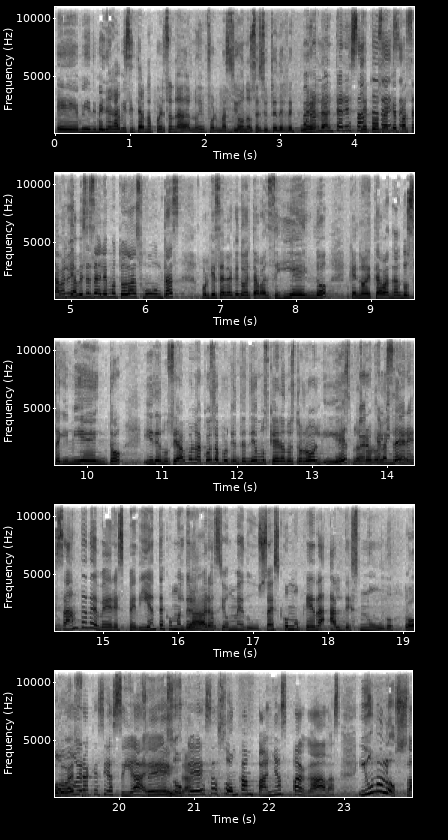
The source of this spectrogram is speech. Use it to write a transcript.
eh, ven- venían a visitarnos personas, a darnos información, no sé si ustedes recuerdan, de cosas de que pasaban, y a veces salimos todas juntas porque sabían que nos estaban siguiendo, que nos estaban dando seguimiento, y denunciábamos la cosa porque entendíamos que era nuestro rol, y es nuestro Pero que rol lo hacerlo. interesante de ver expedientes como el de la. Operación Medusa es cómo queda al desnudo. Todo ¿Cómo eso. era que se hacía Sí, eso? exacto. Que esas son campañas pagadas. Y uno lo sabe,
